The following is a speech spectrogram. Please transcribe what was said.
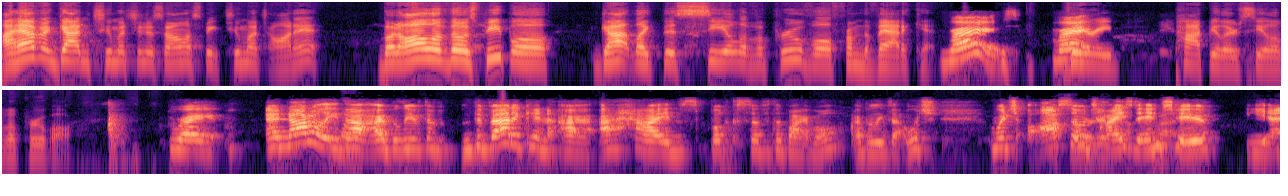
i haven't gotten too much into so i don't want to speak too much on it but all of those people got like this seal of approval from the vatican Right, This right, very popular seal of approval right. And not only So- that, I believe the the Vatican uh, uh, hides books of the Bible. I believe that, which which also ties into yeah,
